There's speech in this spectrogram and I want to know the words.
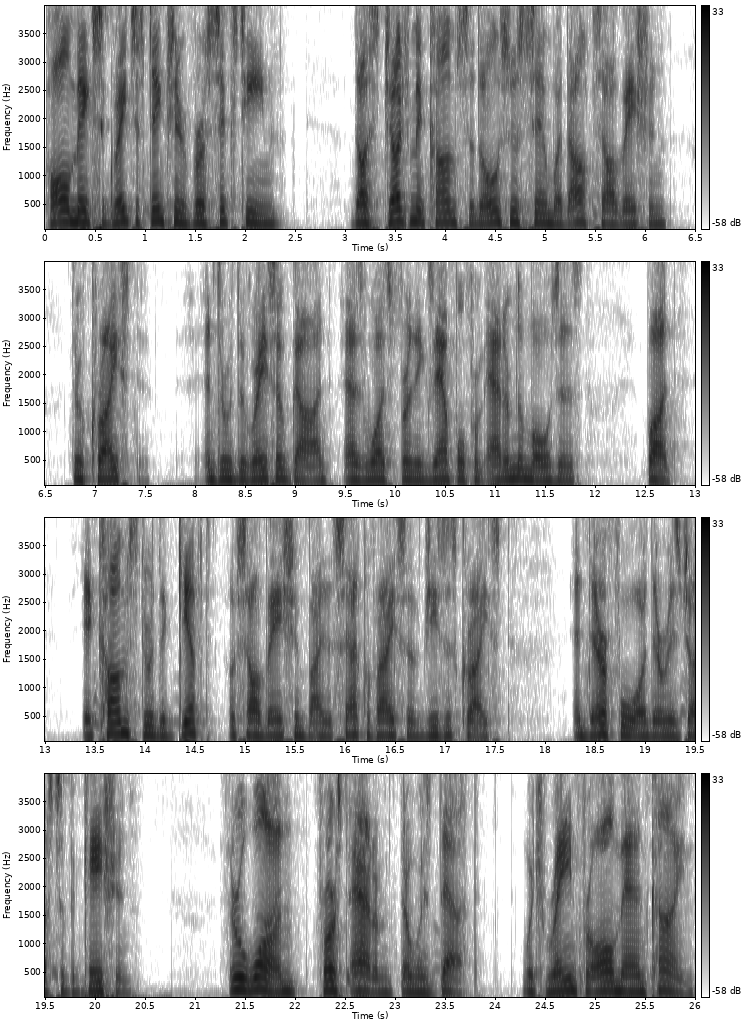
Paul makes a great distinction in verse 16. Thus, judgment comes to those who sin without salvation through Christ and through the grace of God, as was for the example from Adam to Moses, but it comes through the gift of salvation by the sacrifice of Jesus Christ, and therefore there is justification. Through one, first Adam, there was death, which reigned for all mankind.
